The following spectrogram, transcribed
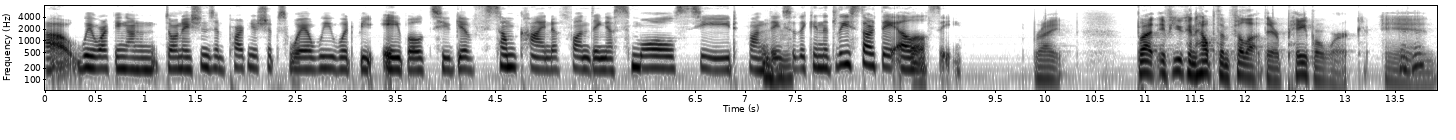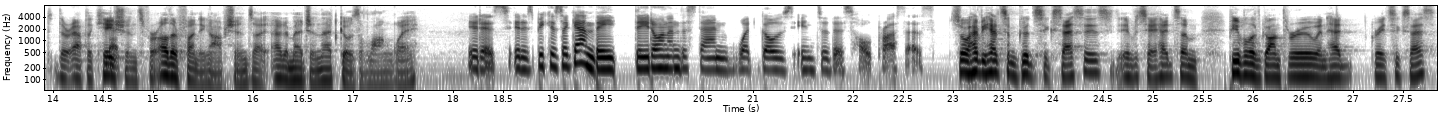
uh, we're working on donations and partnerships where we would be able to give some kind of funding, a small seed funding, so they can at least start the LLC. Right. But if you can help them fill out their paperwork and their applications for other funding options, I, I'd imagine that goes a long way. It is. It is because again, they they don't understand what goes into this whole process. So, have you had some good successes? Have you say had some people have gone through and had great success?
